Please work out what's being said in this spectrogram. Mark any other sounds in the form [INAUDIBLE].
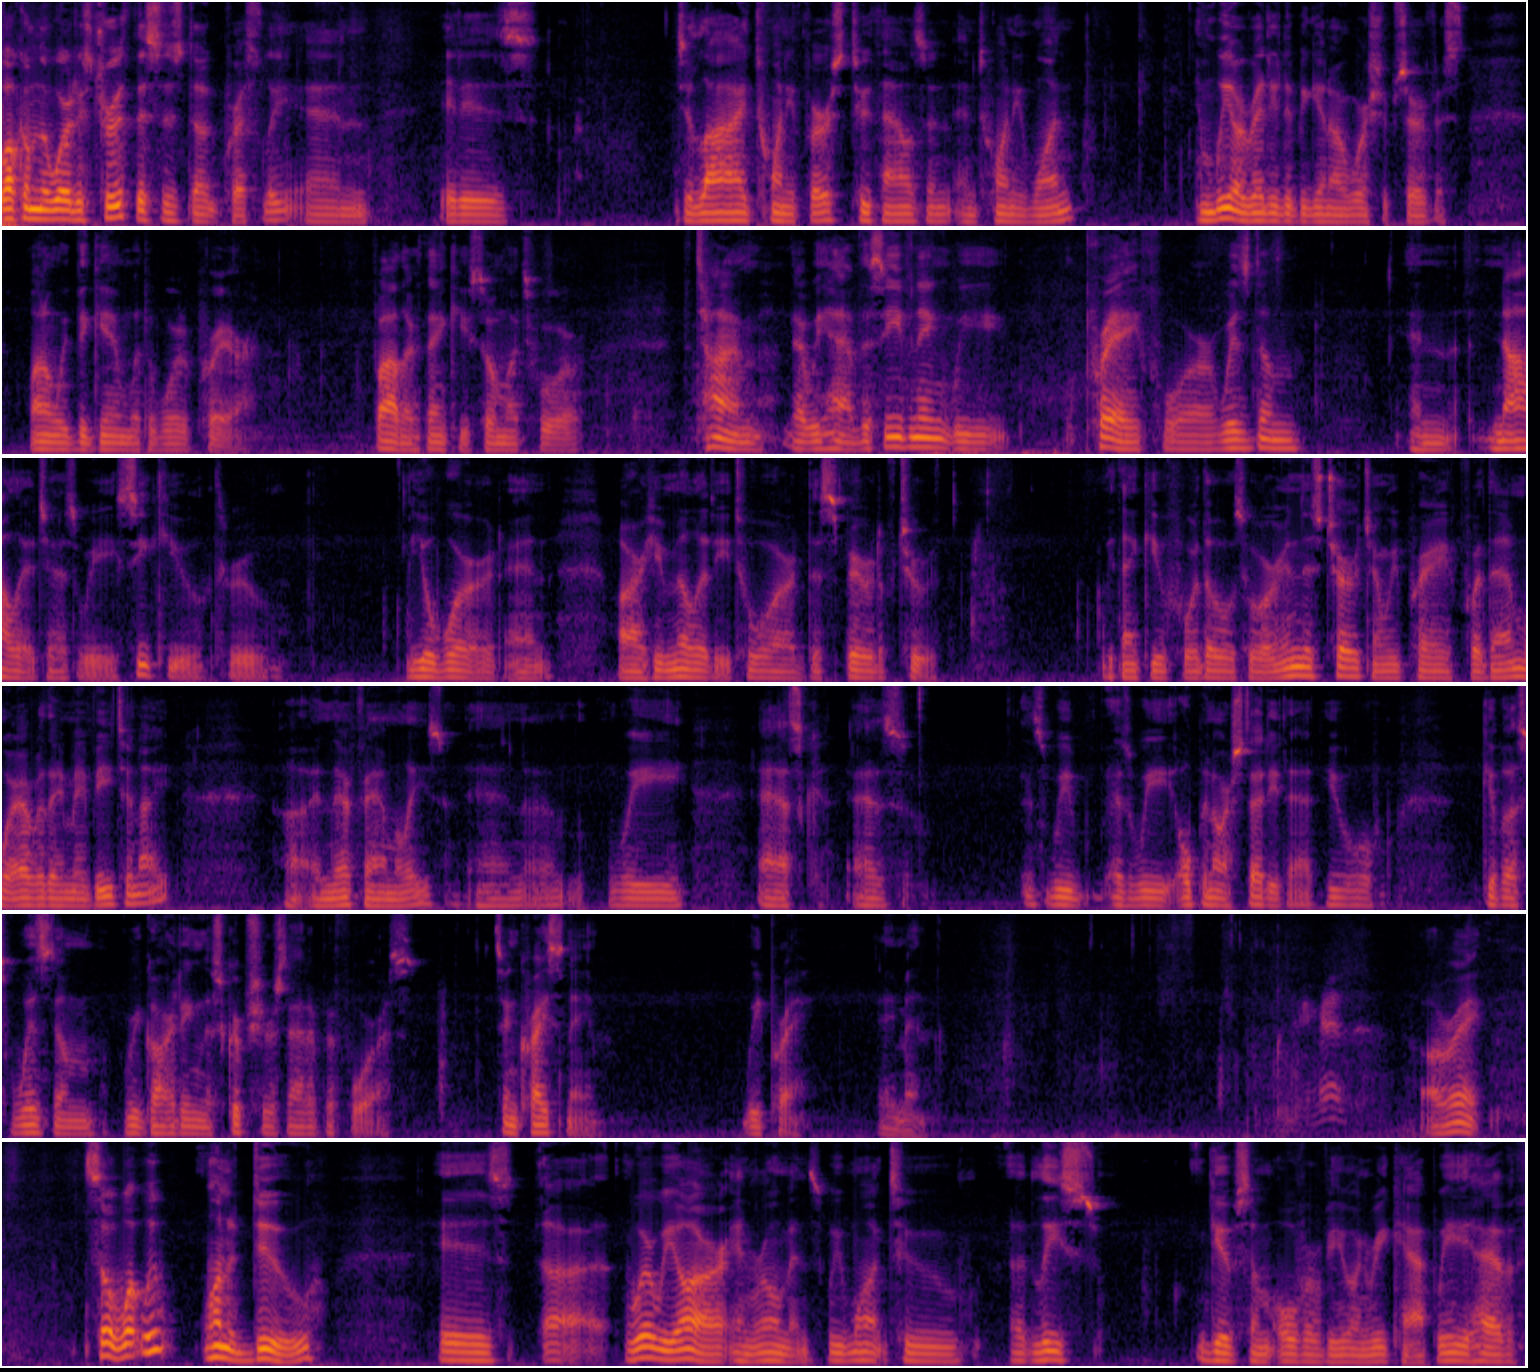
Welcome to Word is Truth. This is Doug Presley, and it is July 21st, 2021, and we are ready to begin our worship service. Why don't we begin with a word of prayer? Father, thank you so much for the time that we have this evening. We pray for wisdom and knowledge as we seek you through your word and our humility toward the Spirit of truth. We thank you for those who are in this church, and we pray for them wherever they may be tonight uh, and their families. And um, we ask as as we as we open our study that you will give us wisdom regarding the scriptures that are before us. It's in Christ's name we pray. Amen. Amen. All right. So, what we want to do is uh, where we are in Romans, we want to at least give some overview and recap. We have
